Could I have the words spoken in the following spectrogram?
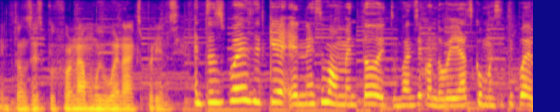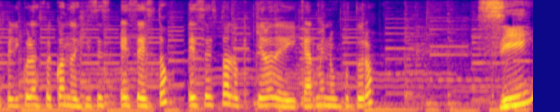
Entonces, pues fue una muy buena experiencia. Entonces puedes decir que en ese momento de tu infancia, cuando veías como ese tipo de películas, fue cuando dijiste, ¿es esto? ¿Es esto a lo que quiero dedicarme en un futuro? Sí,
